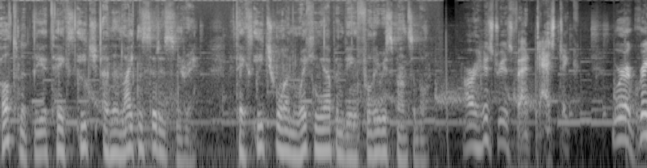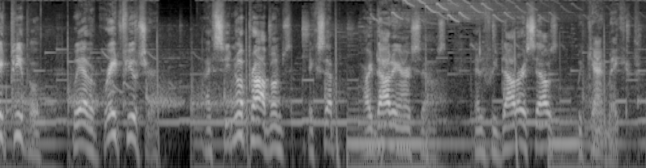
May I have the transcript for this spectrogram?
Ultimately, it takes each an enlightened citizenry. It takes each one waking up and being fully responsible. Our history is fantastic. We're a great people. We have a great future. I see no problems except our doubting ourselves. And if we doubt ourselves, we can't make it.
